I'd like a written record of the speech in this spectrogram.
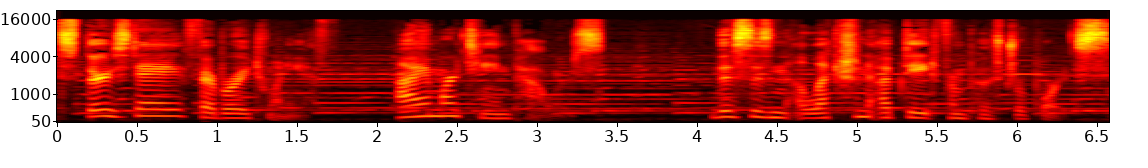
It's Thursday, February 20th. I'm Martine Powers. This is an election update from Post Reports.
